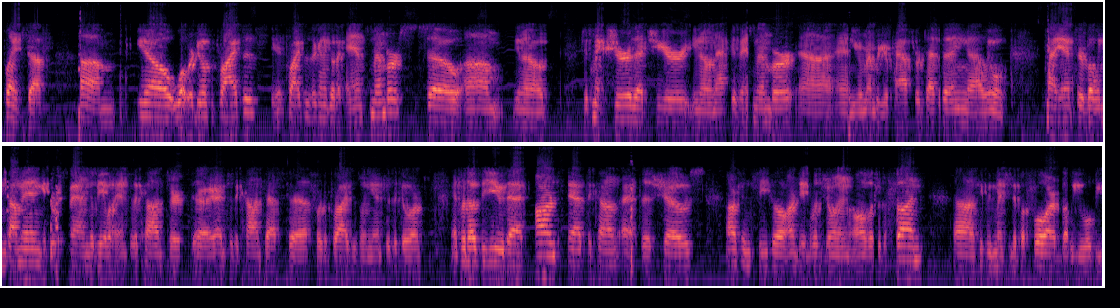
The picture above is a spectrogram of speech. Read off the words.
playing stuff. Um, you know what we're doing for prizes? Prizes are going to go to ANTS members. So, um, you know, just make sure that you're, you know, an active ANTS member uh, and you remember your password type thing. Uh, we won't tell you answer, but when you come in, get the wristband, you'll be able to enter the concert, or enter the contest uh, for the prizes when you enter the door. And for those of you that aren't at the con- at the shows, aren't in Seagull, aren't able to join all of us for the fun, uh, I think we mentioned it before, but we will be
